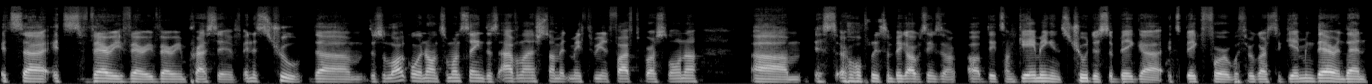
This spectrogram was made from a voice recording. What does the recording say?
it's uh it's very very very impressive and it's true. The um, there's a lot going on. Someone's saying this Avalanche Summit May three and five to Barcelona. Um, it's hopefully some big updates on, updates on gaming. And it's true. There's a big uh, it's big for with regards to gaming there, and then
